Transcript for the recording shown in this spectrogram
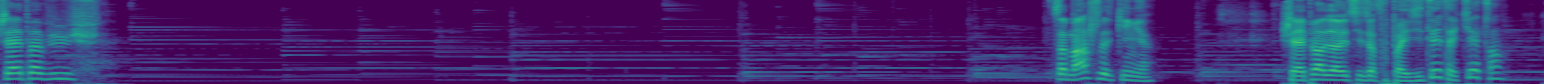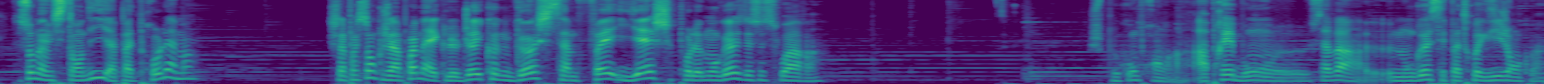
J'avais pas vu. Ça marche, Dead King? J'avais peur de dire, faut pas hésiter, t'inquiète. Hein. De toute façon, même si t'en dis, y a pas de problème. Hein. J'ai l'impression que j'ai un problème avec le Joy-Con gauche, ça me fait yesh pour le mon gosse de ce soir. Je peux comprendre. Après, bon, euh, ça va. Mon gosse, c'est pas trop exigeant, quoi.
